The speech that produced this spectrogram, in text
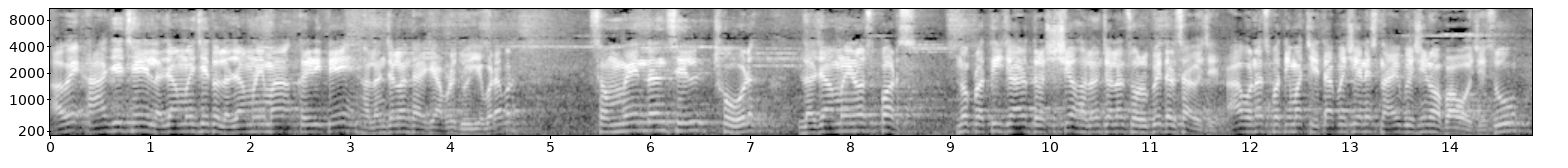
હવે આ જે છે લજામણી છે, તો લજામણીમાં કઈ રીતે હલનચલન થાય છે આપણે જોઈએ. બરાબર? સંવેદનશીલ છોડ લજામણીનો સ્પર્શ નો પ્રતિચાર દ્રશ્ય હલનચલન સ્વરૂપે દર્શાવે છે. આ વનસ્પતિમાં ચેતાપેશી અને સ્નાયુપેશીનો અભાવ હોય છે. શું?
